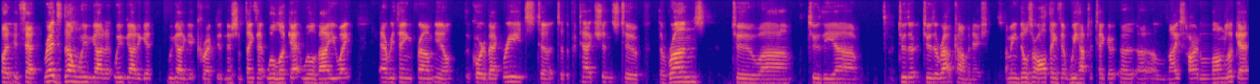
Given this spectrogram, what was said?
but it's that red zone we've got to we've got to get we got to get corrected. And there's some things that we'll look at, we'll evaluate everything from you know the quarterback reads to to the protections to the runs to uh, to the uh, to the to the route combinations. I mean, those are all things that we have to take a, a, a nice, hard, long look at.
